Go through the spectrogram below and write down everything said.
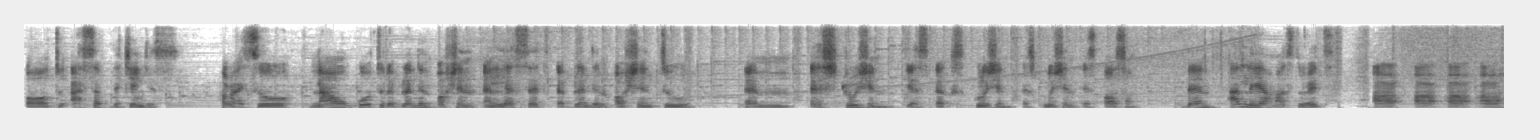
or to accept the changes all right so now go to the blending option and let's set a blending option to um extrusion. Yes exclusion. Exclusion is awesome. Then add layer mask to it. Uh uh uh uh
